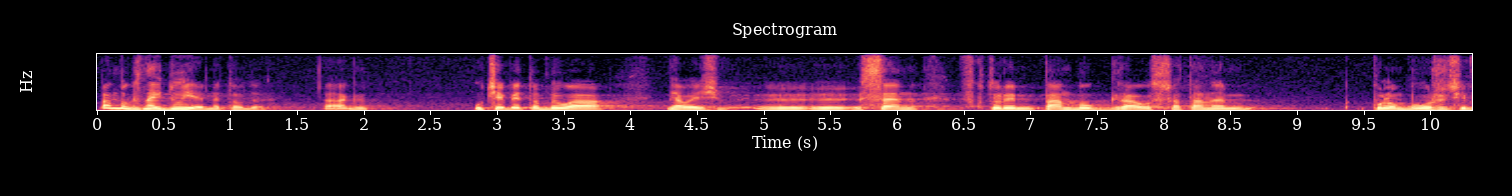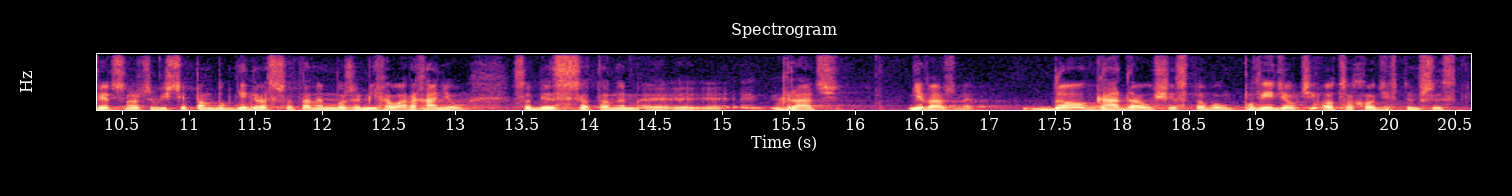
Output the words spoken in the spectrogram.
Pan Bóg znajduje metodę. Tak? U ciebie to była, miałeś y, y, sen, w którym Pan Bóg grał z szatanem, pulą było życie wieczne. Oczywiście Pan Bóg nie gra z szatanem, może Michał Archanioł sobie z szatanem grać. Nieważne. Dogadał się z tobą, powiedział ci o co chodzi w tym wszystkim.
